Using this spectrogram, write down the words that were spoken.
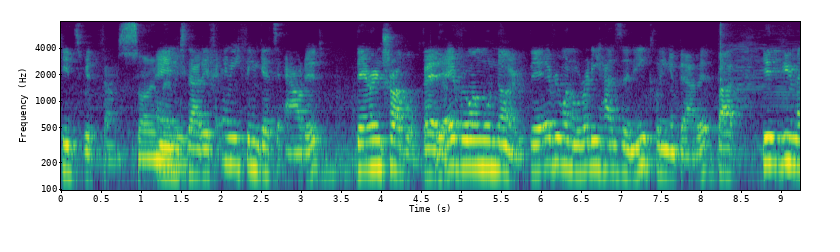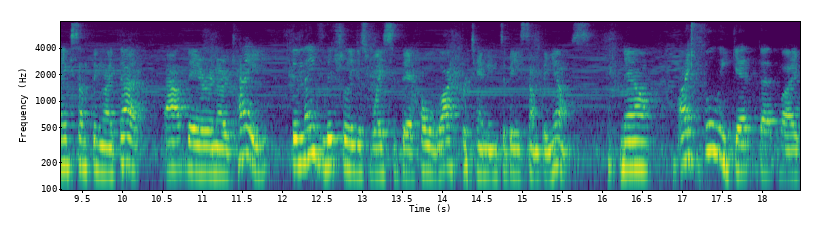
kids with them? So and that if anything gets outed, they're in trouble. They Yeah. Everyone will know. they everyone already has an inkling about it, but you, you make something like that out there and okay, then they've literally just wasted their whole life pretending to be something else. Now, I fully get that, like,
